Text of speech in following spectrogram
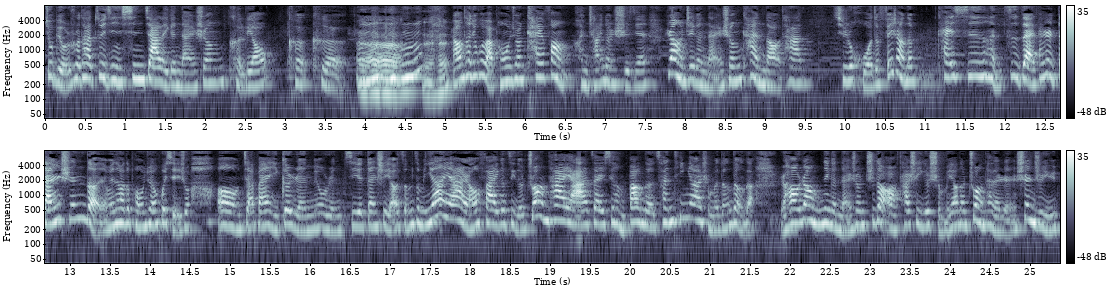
就比如说，她最近新加了一个男生，可撩，可可，嗯嗯嗯然后她就会把朋友圈开放很长一段时间，让这个男生看到他其实活得非常的开心，很自在。他是单身的，因为他的朋友圈会写说，嗯，加班一个人没有人接，但是也要怎么怎么样呀，然后发一个自己的状态呀，在一些很棒的餐厅啊什么等等的，然后让那个男生知道哦，他是一个什么样的状态的人，甚至于。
